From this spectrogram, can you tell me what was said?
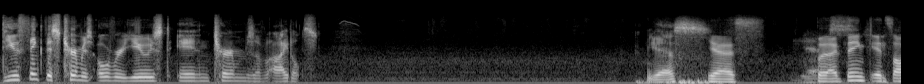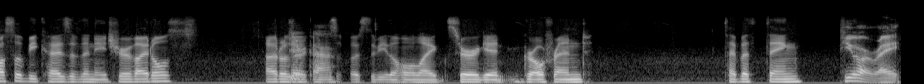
Do you think this term is overused in terms of idols? yes. yes. But I think it's also because of the nature of idols. Idols are kind of supposed to be the whole like surrogate girlfriend type of thing. Pure, right?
